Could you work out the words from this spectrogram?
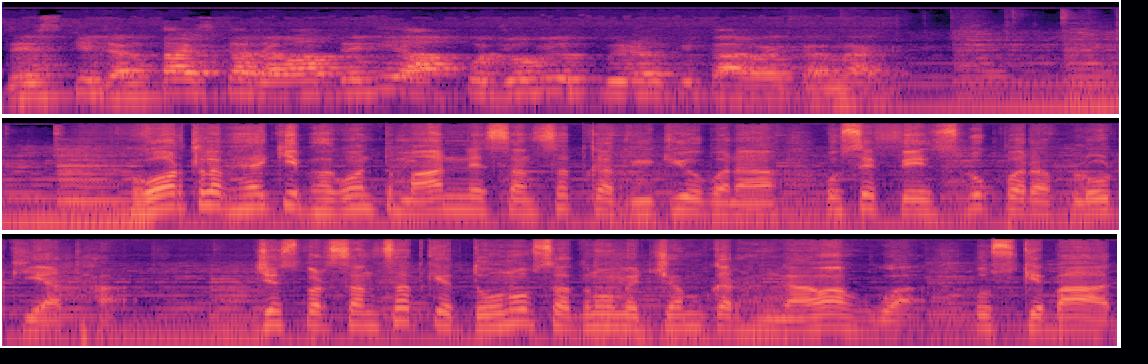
देश की जनता इसका जवाब देगी। आपको जो भी उत्पीड़न की कार्रवाई करना है। गौरतलब है कि भगवंत मान ने संसद का वीडियो बना, उसे फेसबुक पर अपलोड किया था, जिस पर संसद के दोनों सदनों में जमकर हंगामा हुआ। उसके बाद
